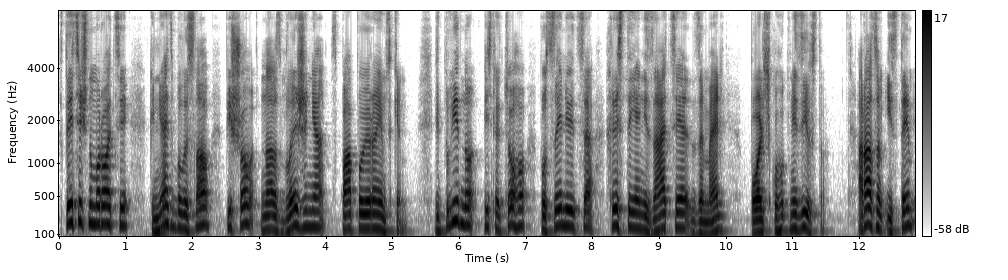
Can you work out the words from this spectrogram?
В 1000 році князь Болеслав пішов на зближення з папою римським. Відповідно, після цього посилюється християнізація земель польського князівства, а разом із тим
